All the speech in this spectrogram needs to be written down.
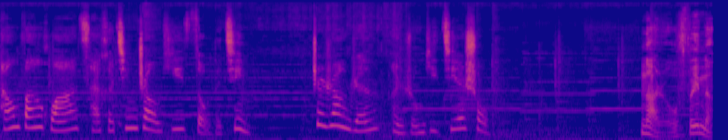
唐繁华才和金兆一走得近，这让人很容易接受。那柔妃呢？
